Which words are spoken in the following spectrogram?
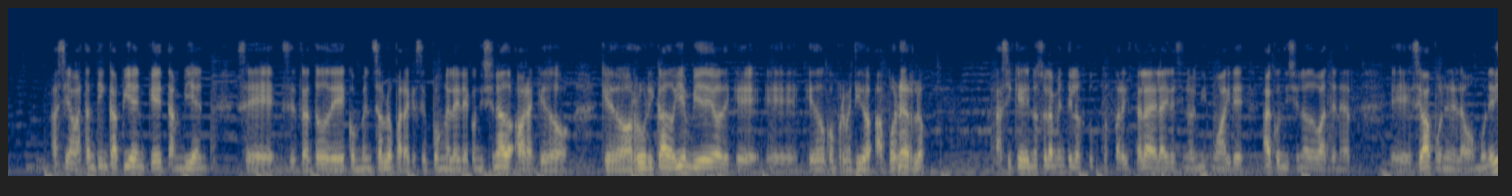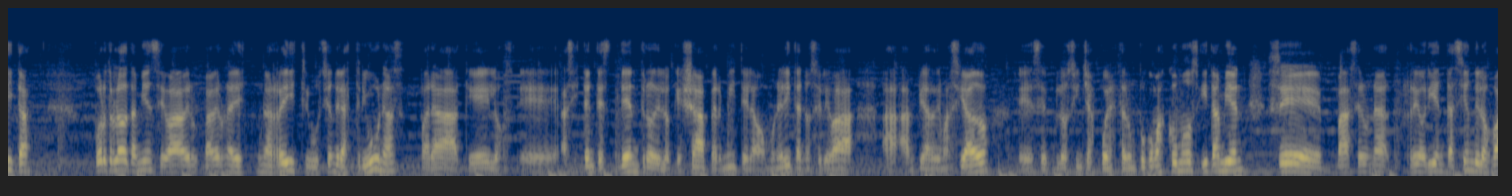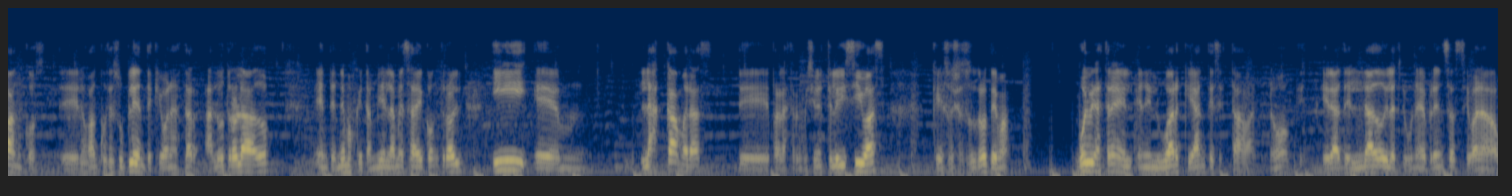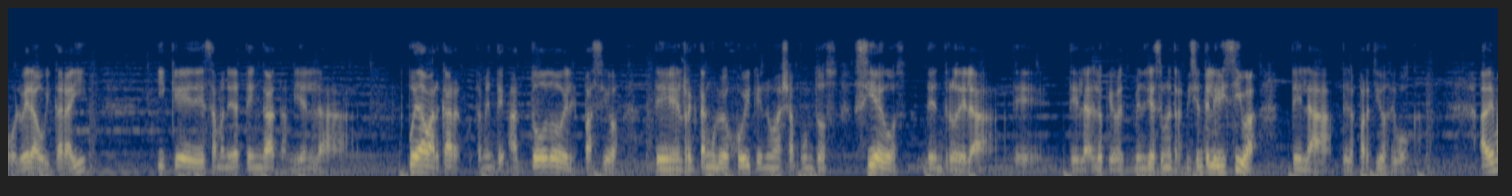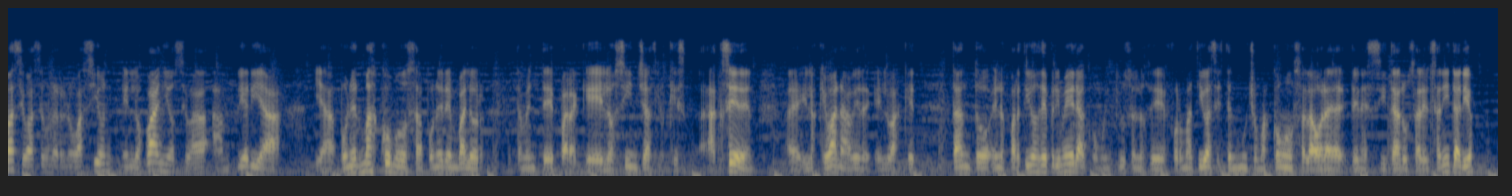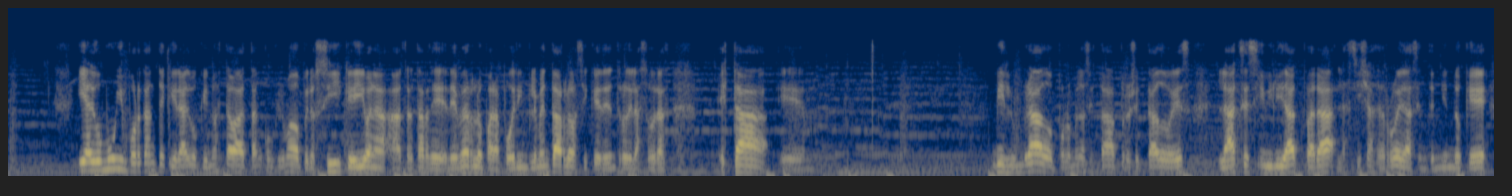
hacía bastante hincapié en que también se, trató de convencerlo para que se ponga el aire acondicionado. Ahora quedó, quedó rubricado y en video de que eh, quedó comprometido a ponerlo. Así que no solamente los ductos para instalar el aire, sino el mismo aire acondicionado va a tener, eh, se va a poner en la bombonerita. Por otro lado, también se va a haber una, redistribución de las tribunas para que los eh, asistentes dentro de lo que ya permite la bombonerita no se le va a ampliar demasiado. Eh, los hinchas pueden estar un poco más cómodos y también se va a hacer una reorientación de los bancos, los bancos de suplentes que van a estar al otro lado. Entendemos que también la mesa de control y em, las cámaras para las transmisiones televisivas que eso ya es otro tema, vuelven a estar en el, lugar que antes estaban, ¿no? que, era del lado de la tribuna de prensa, se van a volver a ubicar ahí y que de esa manera tenga también la pueda abarcar justamente a todo el espacio del rectángulo de juego y que no haya puntos ciegos dentro de la de, lo que vendría a ser una transmisión televisiva de, la, de los partidos de Boca. Además se va a hacer una renovación en los baños, se va a ampliar y a y a poner más cómodos, a poner en valor justamente para que los hinchas, los que acceden eh, y los que van a ver el básquet, tanto en los partidos de primera como incluso en los de formativas, estén mucho más cómodos a la hora de, necesitar usar el sanitario. Y algo muy importante que era algo que no estaba tan confirmado, pero sí que iban a, tratar de, verlo para poder implementarlo, así que dentro de las horas está... Eh, vislumbrado, por lo menos está proyectado, es la accesibilidad para las sillas de ruedas, entendiendo que eh,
